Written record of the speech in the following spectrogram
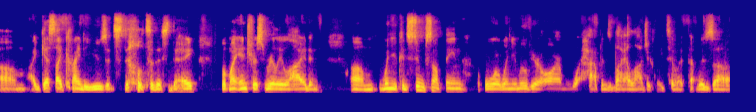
um, I guess I kind of use it still to this day. But my interest really lied in um, when you consume something or when you move your arm, what happens biologically to it. That was, uh,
